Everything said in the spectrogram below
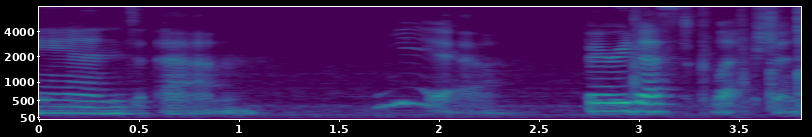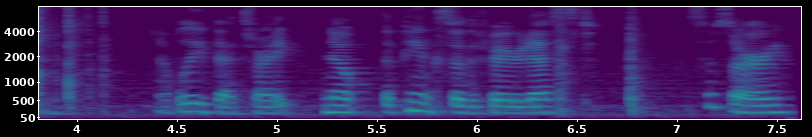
And um, yeah, fairy dust collection. I believe that's right. Nope, the pinks are the fairy dust. So sorry.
